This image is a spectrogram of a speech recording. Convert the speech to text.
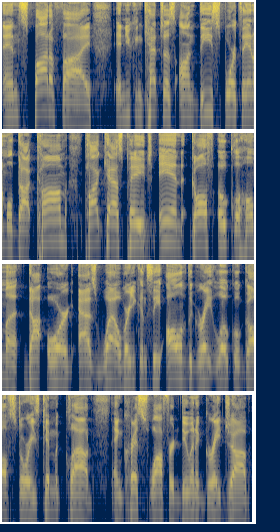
and Spotify, and you can catch us on thesportsanimal.com podcast page and golf golfoklahoma.org as well, where you can see all of the great local golf stories. Kim McLeod and Chris Swafford doing a great job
